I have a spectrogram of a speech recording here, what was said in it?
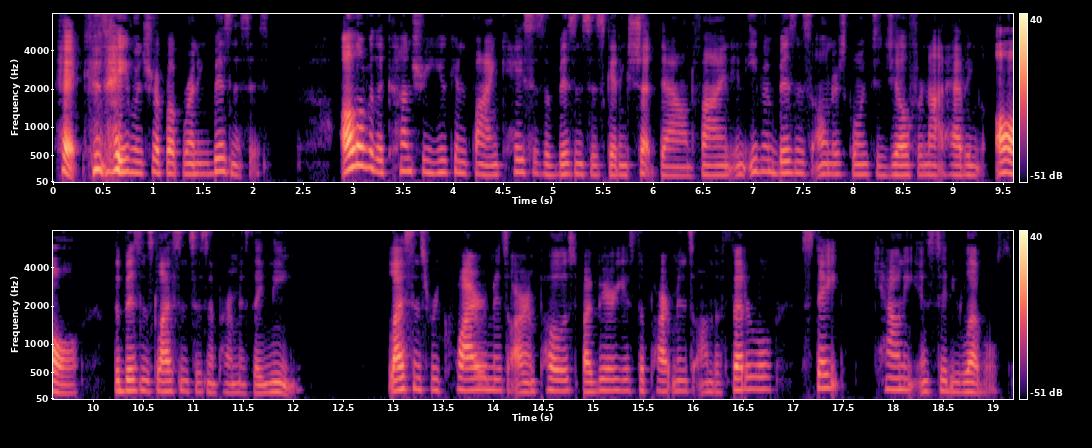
Heck, they even trip up running businesses. All over the country, you can find cases of businesses getting shut down, fined, and even business owners going to jail for not having all the business licenses and permits they need. License requirements are imposed by various departments on the federal, state, county, and city levels.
